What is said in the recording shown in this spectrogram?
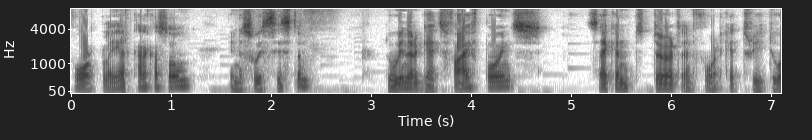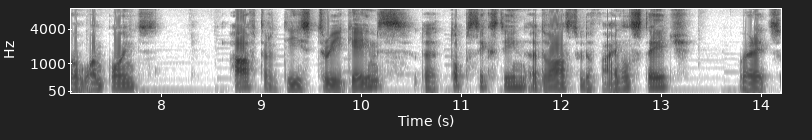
four player Carcassonne in the Swiss system. The winner gets 5 points, second, third, and fourth get 3, 2, and 1 points. After these three games, the top 16 advance to the final stage, where it's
